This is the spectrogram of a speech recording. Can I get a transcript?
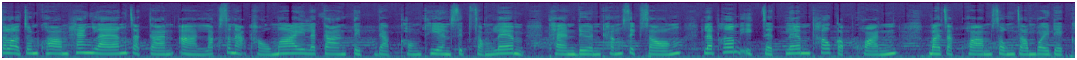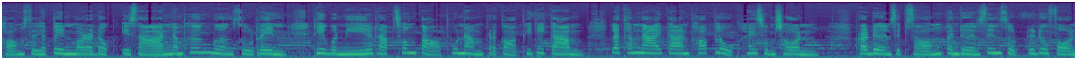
ตลอดจนความแห้งแล้ง จากการอ่านลักษณะเผาไหม้และการติดดับของเทียน 12 เล่ม แทนเดือนทั้ง 12 และเพิ่มอีก 7 เล่มเท่ากับขวัญ มาจากความทรงจำวัยเด็กของศิลปินมรดกอีสานน้ำพึ่งเมืองสุรินที่วันนี้รับช่วงต่อผู้นำประกอบพิธีกรรม และทำนายการเพาะปลูกให้ชุมชน เพราะเดือน 12 เป็นเดือนสิ้นสุดฤดูฝน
